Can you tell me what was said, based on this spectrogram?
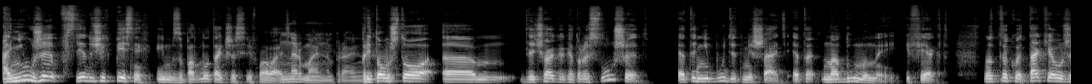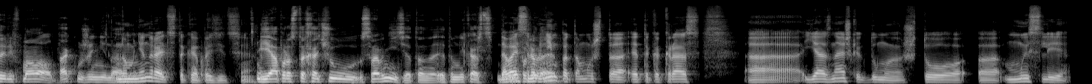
они уже в следующих песнях им западло также срифмовать. Нормально, правильно. При том, что эм, для человека, который слушает, это не будет мешать. Это надуманный эффект. Ну, ты такой, так я уже рифмовал, так уже не надо. Но мне нравится такая позиция. Я просто хочу сравнить. Это, это мне кажется, Давай напоминает. сравним, потому что это как раз... а, я, знаешь, как думаю, что а, мысли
